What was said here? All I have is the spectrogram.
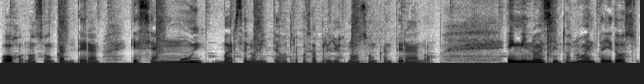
Ojo, no son canteranos. Que sean muy barcelonistas es otra cosa, pero ellos no son canteranos. En 1992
